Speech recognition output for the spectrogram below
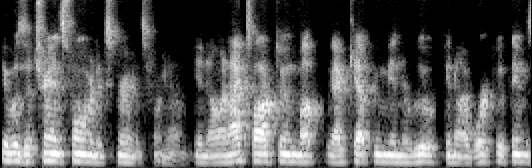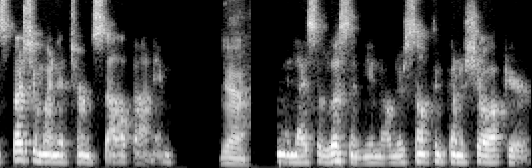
it was a transformative experience for him, you know. And I talked to him up, I kept him in the loop, you know. I worked with him, especially when it turned south on him. Yeah. And I said, listen, you know, there's something going to show up here.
